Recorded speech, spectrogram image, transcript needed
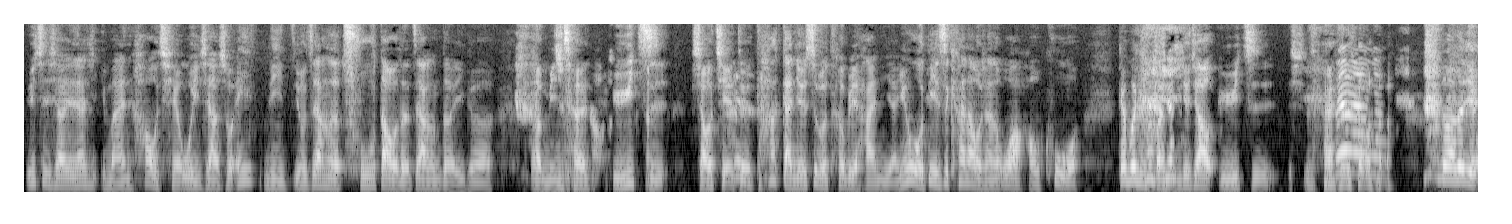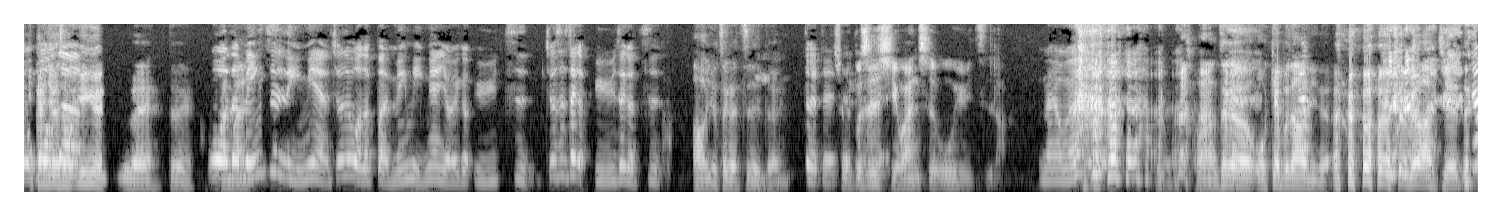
鱼子小姐，那蛮好奇问一下，说，哎，你有这样的出道的这样的一个呃名称“鱼子小姐”，对，她感觉是不是特别含义啊？因为我第一次看到，我想说，哇，好酷哦！该不会你本名就叫鱼子？没有没有没有，对啊，这有感觉有什么渊源，对不对？对，我的名字里面就是我的本名里面有一个“鱼”字，就是这个“鱼”这个字。哦，有这个字，对，嗯、对，对对，所以不是喜欢吃乌鱼子啊？没有没有，哇，这个我 get 不到你的，没办法接。但是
